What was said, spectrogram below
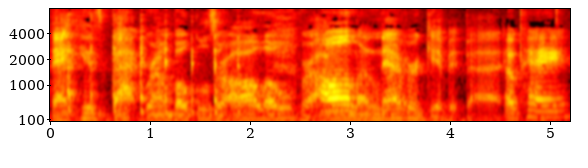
that his background vocals are all over. All I'll over. never give it back. Okay.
